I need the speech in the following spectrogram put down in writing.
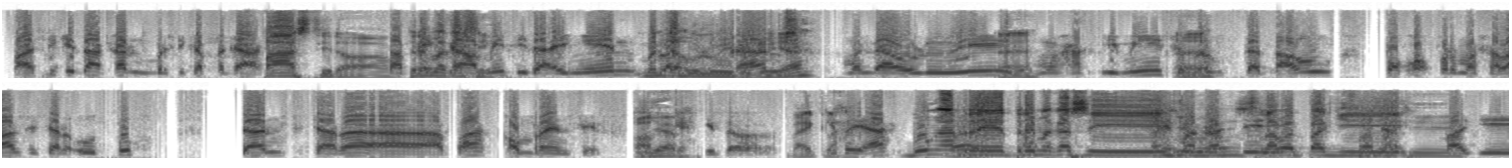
pasti kita akan bersikap tegas. Pasti dong. Tapi Terima kami kasih. tidak ingin Mendahului dulu ya. mendahului, Eh. menghakimi sebelum kita tahu pokok permasalahan secara utuh dan secara uh, apa komprehensif. Oke. gitu. Baiklah. Gitu ya. Bung Andre, terima kasih. Terima kasih. Selamat pagi. Selamat pagi.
